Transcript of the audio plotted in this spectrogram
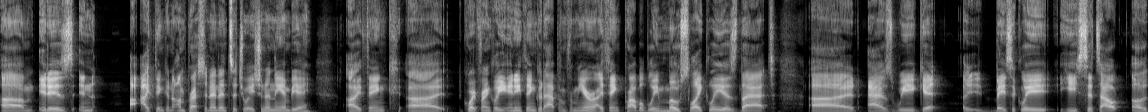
um, it is an I think an unprecedented situation in the NBA. I think, uh, quite frankly, anything could happen from here. I think probably most likely is that uh, as we get Uh, basically he sits out a,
